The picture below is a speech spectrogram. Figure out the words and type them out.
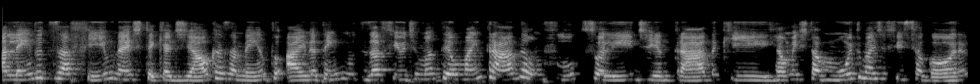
Além do desafio, né, de ter que adiar o casamento, ainda tem o desafio de manter uma entrada, um fluxo ali de entrada que realmente está muito mais difícil agora.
